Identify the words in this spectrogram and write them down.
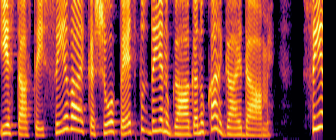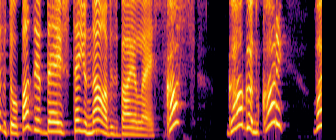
Iestāstījis sievai, ka šo pēcpusdienu gāganu kari gaidāmi. Sieva to padzirdējusi teju nāves bailēs. Kas? Gāganu kari? Vai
